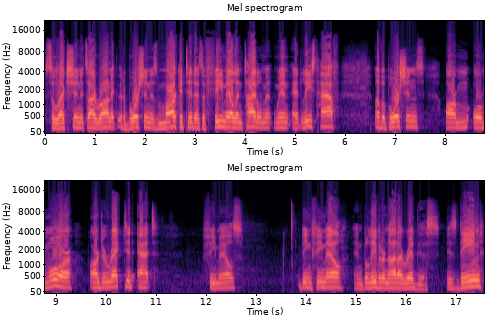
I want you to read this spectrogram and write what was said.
selection. It's ironic that abortion is marketed as a female entitlement when at least half of abortions are, or more are directed at females being female, and believe it or not, I read this, is deemed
